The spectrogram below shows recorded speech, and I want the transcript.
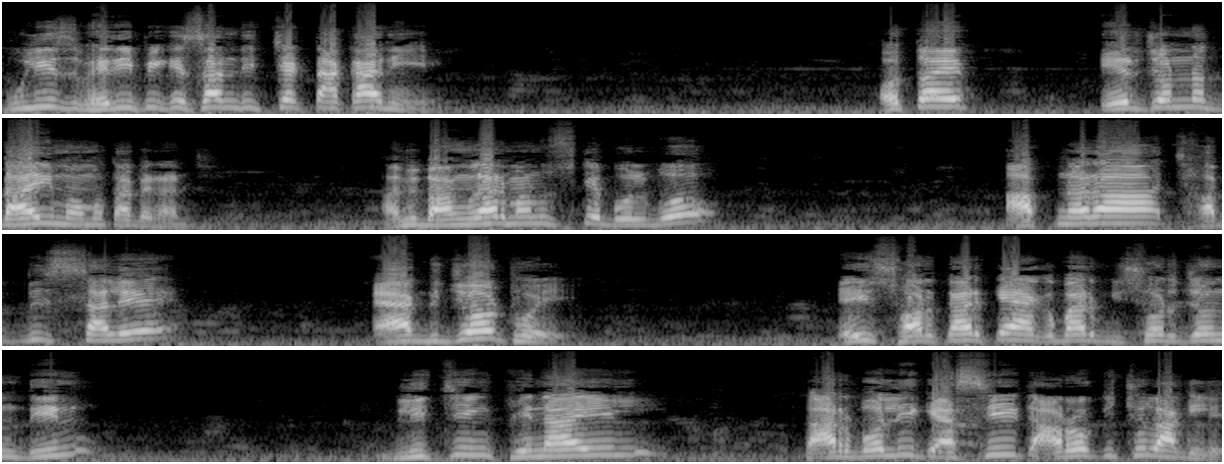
পুলিশ ভেরিফিকেশন দিচ্ছে টাকা নিয়ে। অতএব এর জন্য দায়ী মমতা ব্যানার্জি। আমি বাংলার মানুষকে বলব, আপনারা ২৬ সালে একজোট হয়ে এই সরকারকে একবার বিসর্জন দিন। ব্লিচিং ফিনাইল, কার্বলিক অ্যাসিড, আরও কিছু লাগলে।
